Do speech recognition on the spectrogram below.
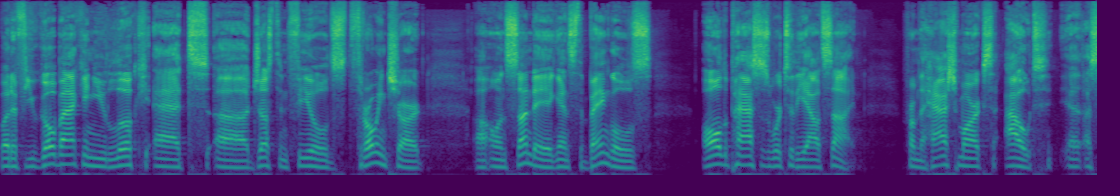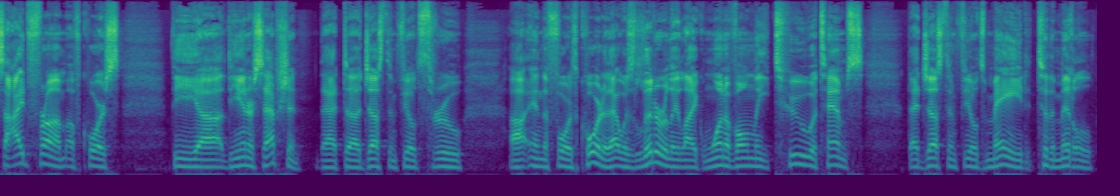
But if you go back and you look at uh, Justin Fields' throwing chart uh, on Sunday against the Bengals, all the passes were to the outside, from the hash marks out. Aside from, of course, the uh, the interception that uh, Justin Fields threw uh, in the fourth quarter. That was literally like one of only two attempts that Justin Fields made to the middle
